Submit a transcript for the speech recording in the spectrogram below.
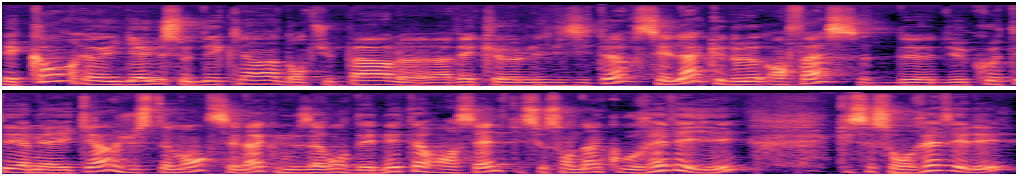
Et quand il y a eu ce déclin dont tu parles avec les visiteurs, c'est là que en face, du côté américain, justement, c'est là que nous avons des metteurs en scène qui se sont d'un coup réveillés Qui se sont révélés,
